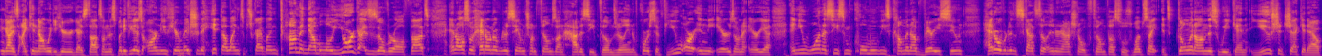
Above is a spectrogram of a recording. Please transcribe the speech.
And guys, I cannot wait to hear your guys' thoughts on this, but if you guys are new here, make sure to hit that like and subscribe button, comment down below your guys' overall thoughts, and also head on over to Sandwich John Films on how to see films early. And of course, if you are in the Arizona area and you want to see some cool movies coming up very soon, head over to the Scottsdale International Film Festival's website. It's going on this weekend. You should check it out.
